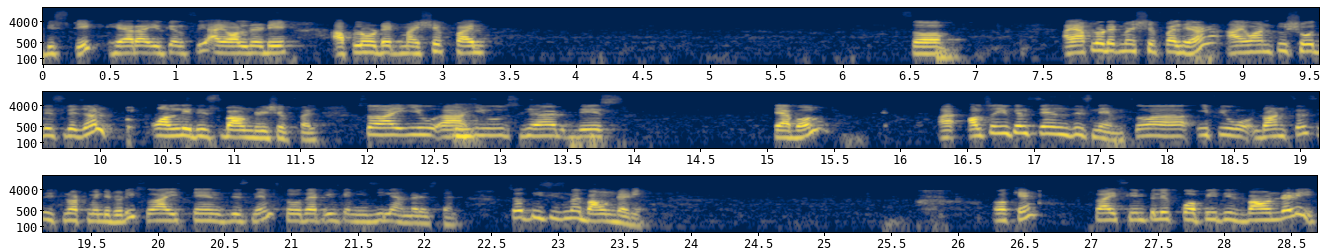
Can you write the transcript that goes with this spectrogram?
district. Here you can see i already uploaded my shape file. So I uploaded my shape file here. I want to show this result only this boundary shape file. So I you uh, mm. use here this table uh, also you can change this name so uh, if you don't change it's not mandatory so i change this name so that you can easily understand so this is my boundary okay so i simply copy this boundary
